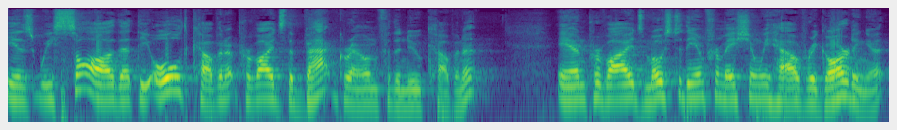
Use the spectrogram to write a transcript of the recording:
is we saw that the Old Covenant provides the background for the New Covenant and provides most of the information we have regarding it.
